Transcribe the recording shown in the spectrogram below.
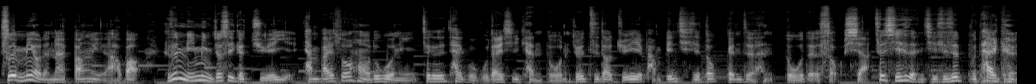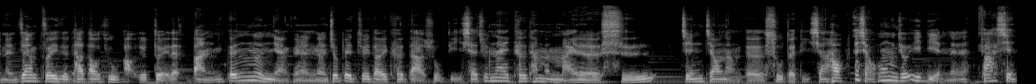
所以没有人来帮你了，好不好？可是明明就是一个爵爷。坦白说哈，如果你这个是泰国古代戏看多了，你就会知道爵爷旁边其实都跟着很多的手下，这些人其实是不太可能这样追着他到处跑就对了。板跟论两个人呢就被追到一棵大树底下，就那一棵他们埋了十间胶囊的树的底下，哈，那小混混就一脸呢，发现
